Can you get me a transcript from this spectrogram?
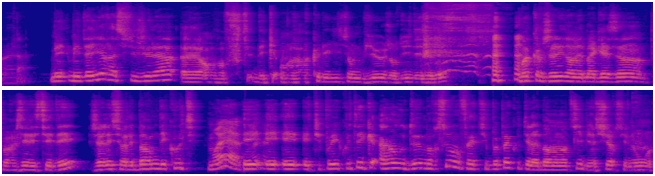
Ouais. Mais, mais d'ailleurs, à ce sujet-là, euh, on, va on va avoir que des questions de vieux aujourd'hui, désolé. Moi, quand j'allais dans les magasins pour acheter des CD, j'allais sur les bornes d'écoute. Ouais, Et, et, et, et tu peux écouter qu'un ou deux morceaux, en fait. Tu peux pas écouter l'album en entier, bien sûr, sinon...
